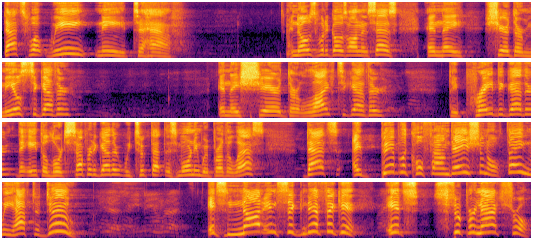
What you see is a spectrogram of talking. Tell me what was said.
That's what we need to have. And notice what it goes on and says, and they shared their meals together, and they shared their life together. They prayed together. They ate the Lord's Supper together. We took that this morning with Brother Les. That's a biblical foundational thing we have to do. It's not insignificant, it's supernatural.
